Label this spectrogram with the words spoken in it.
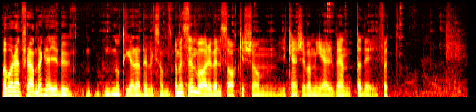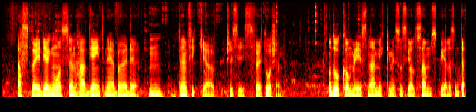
Vad var det för andra grejer du noterade liksom? Ja, men sen var det väl saker som kanske var mer väntade. För att Asperger-diagnosen hade jag inte när jag började. Mm. Den fick jag precis för ett år sedan. Och då kommer det ju såna här mycket med socialt samspel och sånt där.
